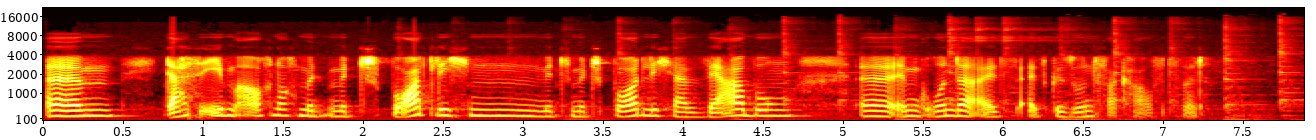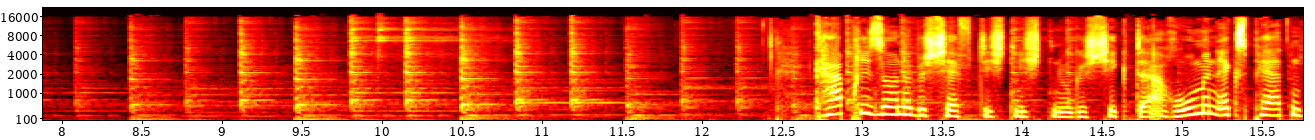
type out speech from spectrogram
ähm, das eben auch noch mit, mit sportlichen, mit, mit sportlicher Werbung äh, im Grunde als, als gesund verkauft wird. Capri-Sonne beschäftigt nicht nur geschickte Aromenexperten,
